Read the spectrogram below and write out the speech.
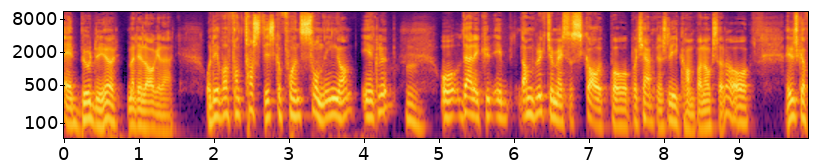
jeg burde gjøre med det laget der. Og det var fantastisk å få en sånn inngang i en klubb. Og der jeg jeg, De brukte jo meg som scout på, på Champions League-kampene også. da, og jeg husker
